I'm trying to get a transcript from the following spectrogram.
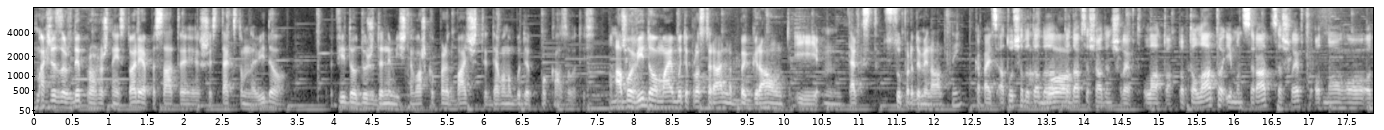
майже завжди програшна історія писати щось текстом на відео. Відео дуже динамічне, важко передбачити, де воно буде показуватись. Ну, Або відео має бути просто реально бекграунд і м, текст супердомінантний. Капець, а тут ще дода- Або- додався ще один шрифт лато. Тобто лато і Монсеррат це шрифт одного од,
